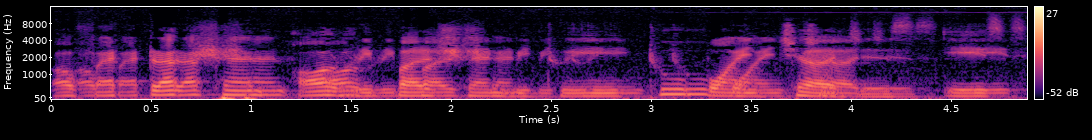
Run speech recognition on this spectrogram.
of attraction or repulsion between two point charges is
